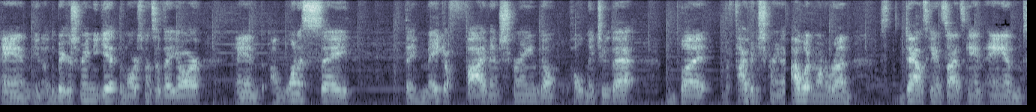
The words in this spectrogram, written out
And you know the bigger screen you get the more expensive they are. And i want to say they make a five inch screen. Don't hold me to that. But the five inch screen i wouldn't want to run down scan side scan and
